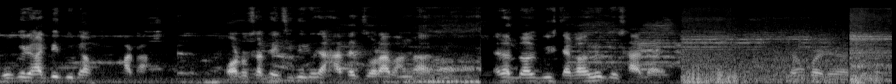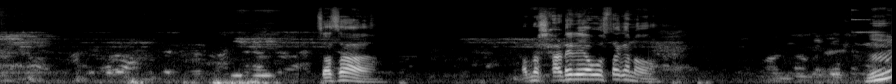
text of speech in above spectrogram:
বুকের হাড্ডি দুটা ফাটা। অটোর সাথে এসিডি করে হাতের জোড়া ভাঙা। এটা দশ বিশ টাকা হলেও তো ছাড় হয় চাচা আপনার শার্টের এই অবস্থা কেন? হুম?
